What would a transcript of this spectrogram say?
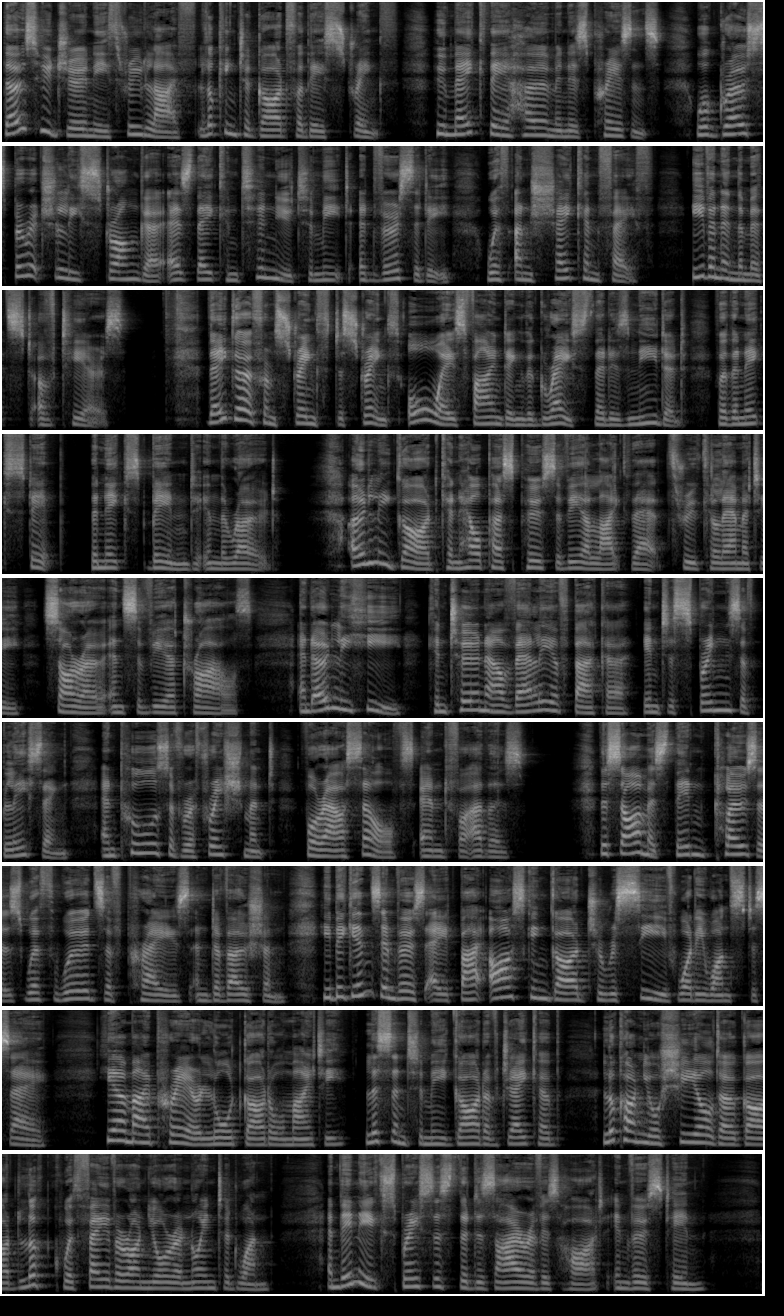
Those who journey through life looking to God for their strength, who make their home in His presence, will grow spiritually stronger as they continue to meet adversity with unshaken faith, even in the midst of tears. They go from strength to strength, always finding the grace that is needed for the next step, the next bend in the road. Only God can help us persevere like that through calamity, sorrow, and severe trials, and only He can turn our valley of Baca into springs of blessing and pools of refreshment for ourselves and for others. The psalmist then closes with words of praise and devotion. He begins in verse 8 by asking God to receive what he wants to say. Hear my prayer, Lord God Almighty. Listen to me, God of Jacob. Look on your shield, O God. Look with favor on your anointed one. And then he expresses the desire of his heart in verse 10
